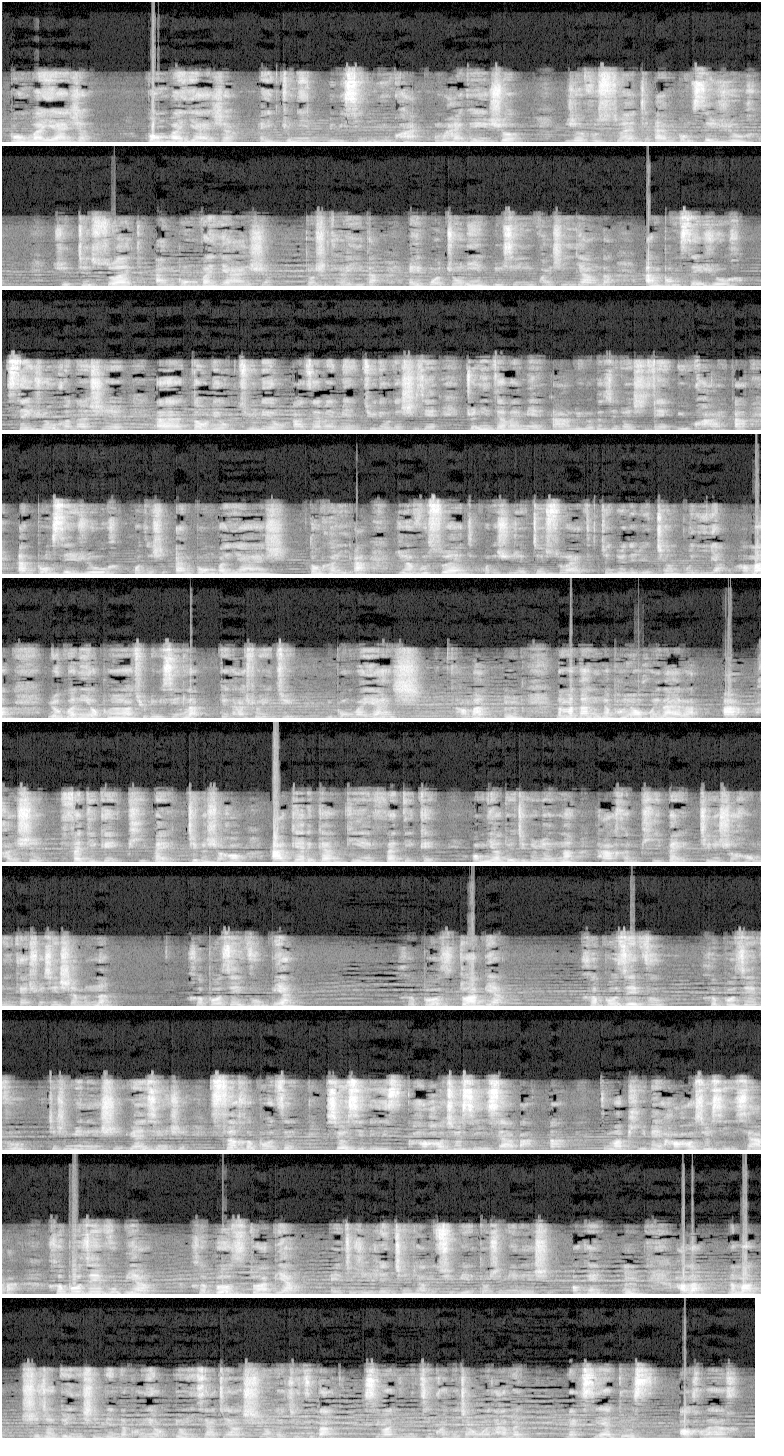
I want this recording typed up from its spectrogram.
？Bon voyage，bon voyage。哎，祝您旅行愉快。我们还可以说，Je vous souhaite un bon séjour，Je te souhaite un bon voyage，都是可以的。哎，我祝您旅行愉快是一样的。Un bon séjour，séjour 呢是呃逗留、居留啊，在外面居留的时间。祝您在外面啊旅游的这段时间愉快啊。Un bon séjour，或者是 un bon voyage。都可以啊，je vous souhaite 或者是 je te souhaite，针对的人称不一样，好吗？如果你有朋友要去旅行了，对他说一句 bon voyage，好吗？嗯，那么当你的朋友回来了啊，很是 fatigué 疲惫，这个时候 a quelqu'un qui est fatigué，我们要对这个人呢，他很疲惫，这个时候我们应该说些什么呢？Reposez-vous bien，Repose-toi bien，Reposez-vous。H e p o s e v o u 这是命令式，原型是 se reposer，休息的意思，好好休息一下吧，啊，这么疲惫，好好休息一下吧。Reposez-vous bien，repose-toi bien，哎，这只是人称上的区别，都是命令式。OK，嗯，好了，那么试着对你身边的朋友用一下这样实用的句子吧，希望你们尽快的掌握它们。Merci à tous，au revoir。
